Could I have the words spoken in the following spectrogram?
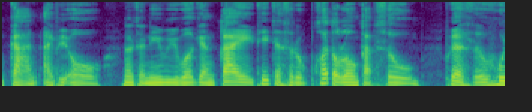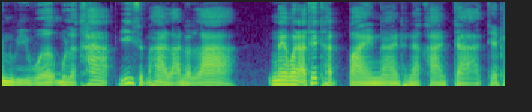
ำการ IPO นอกจากนี้ WeWork ยังใกล้ที่จะสรุปข้อตกลงกับ Zoom เพื่อซื้อหุ้น WeWork มูลค่า 25 ล้านดอลลาร์ ในวันอาทิตย์ถัดไปนายธนาคารจาก JP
